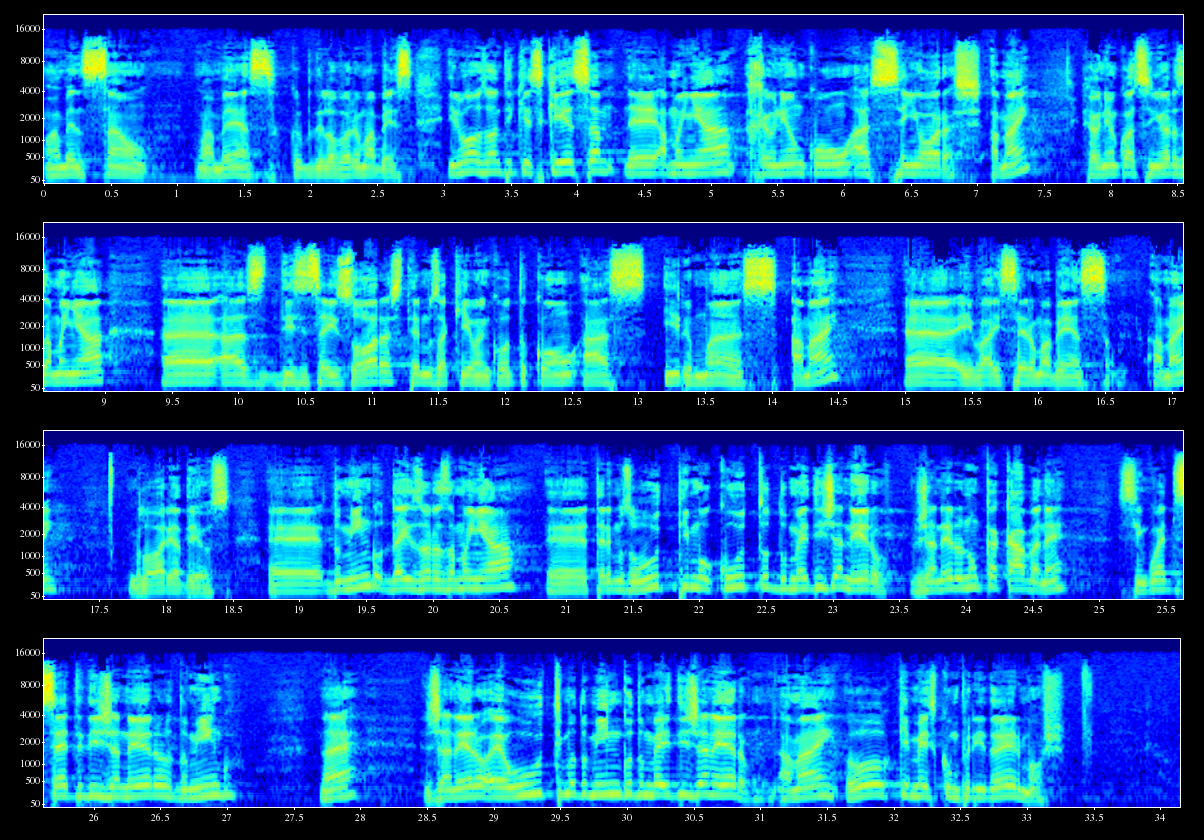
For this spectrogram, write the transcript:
Uma benção. Uma benção. Grupo de louvor é uma benção. Irmãos, antes que esqueça, é, amanhã reunião com as senhoras. Amém? Reunião com as senhoras amanhã é, às 16 horas. Temos aqui o um encontro com as irmãs. Amém? É, e vai ser uma benção. Amém? Glória a Deus. É, domingo, 10 horas da manhã, é, teremos o último culto do mês de janeiro. Janeiro nunca acaba, né? 57 de janeiro, domingo, né? Janeiro é o último domingo do mês de janeiro. Amém? Oh, que mês comprido, hein, irmãos?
